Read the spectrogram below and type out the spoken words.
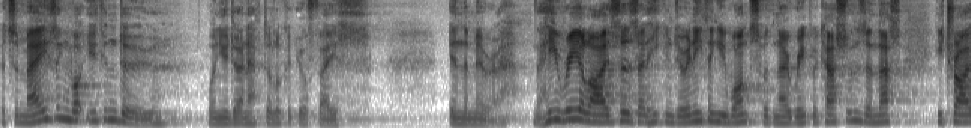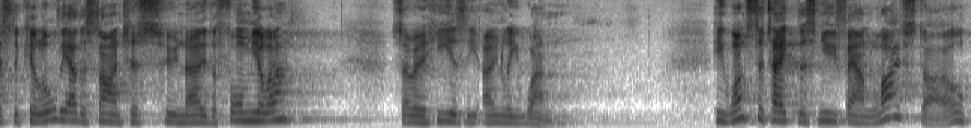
It's amazing what you can do when you don't have to look at your face in the mirror. Now, he realizes that he can do anything he wants with no repercussions, and thus he tries to kill all the other scientists who know the formula, so he is the only one. He wants to take this newfound lifestyle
